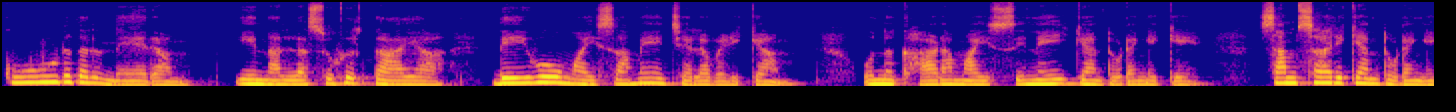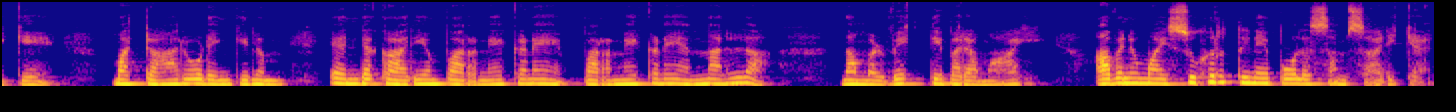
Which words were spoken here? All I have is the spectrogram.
കൂടുതൽ നേരം ഈ നല്ല സുഹൃത്തായ ദൈവവുമായി സമയം ചെലവഴിക്കാം. ഒന്ന് ഗാഠമായി സ്നേഹിക്കാൻ തുടങ്ങിക്കേ സംസാരിക്കാൻ തുടങ്ങിക്കേ. മറ്റാരോടെങ്കിലും എന്റെ കാര്യം പറഞ്ഞേക്കണേ പറഞ്ഞേക്കണേ എന്നല്ല നമ്മൾ വ്യക്തിപരമായി അവനുമായി സുഹൃത്തിനെ പോലെ സംസാരിക്കാൻ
